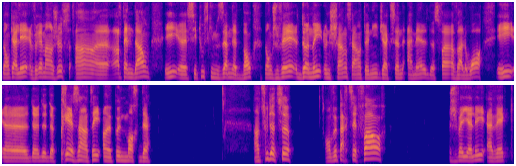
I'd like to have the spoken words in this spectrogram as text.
Donc, elle est vraiment juste en euh, up and down et c'est tout ce qui nous amenait de bon. Donc, je vais donner une chance à Anthony Jackson Hamel de se faire valoir et de, présenter un peu de mordant. En dessous de ça, on veut partir fort. Je vais y aller avec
